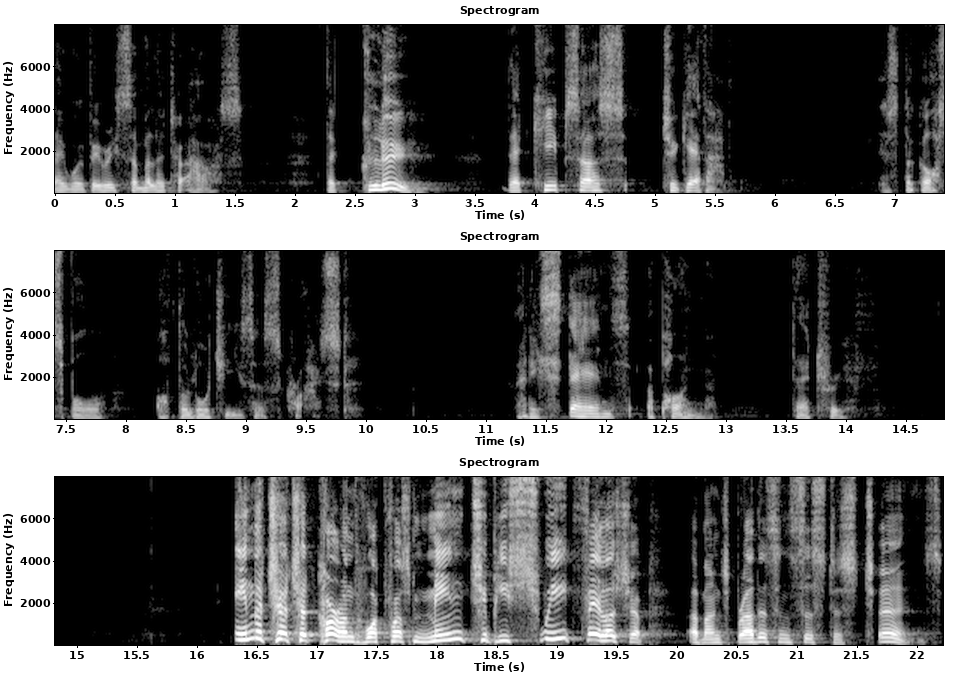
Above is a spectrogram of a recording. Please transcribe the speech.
they were very similar to ours. The glue that keeps us together is the gospel of the Lord Jesus Christ. And he stands upon that truth in the church at Corinth, what was meant to be sweet fellowship amongst brothers and sisters turns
